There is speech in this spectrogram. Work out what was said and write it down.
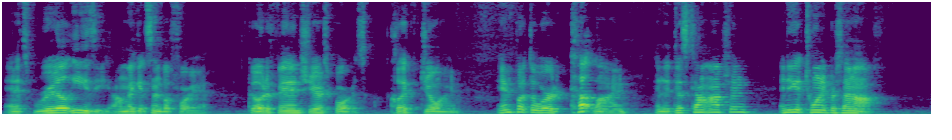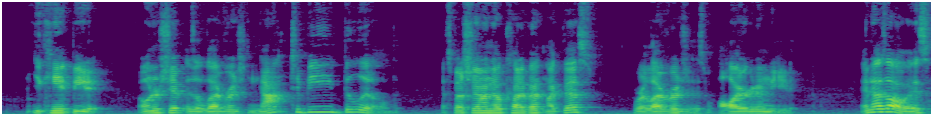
And it's real easy. I'll make it simple for you. Go to Fanshare Sports, click join, input the word cutline in the discount option, and you get 20% off. You can't beat it. Ownership is a leverage not to be belittled, especially on a no cut event like this, where leverage is all you're going to need. And as always,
